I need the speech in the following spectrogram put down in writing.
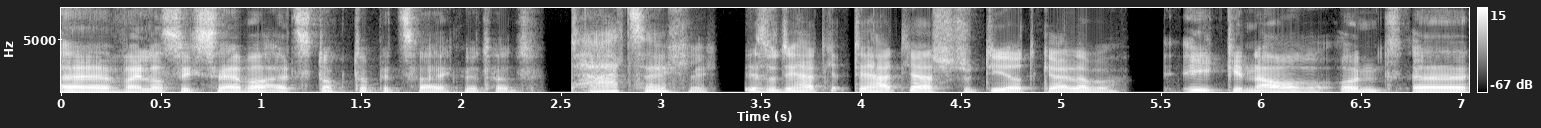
Äh, weil er sich selber als Doktor bezeichnet hat. Tatsächlich. Also der hat, der hat ja studiert, gell? Aber Genau, und äh,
